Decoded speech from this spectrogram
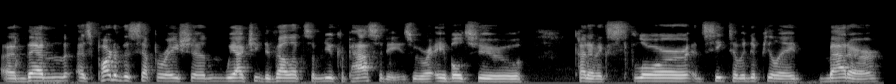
And then, as part of this separation, we actually developed some new capacities. We were able to kind of explore and seek to manipulate matter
